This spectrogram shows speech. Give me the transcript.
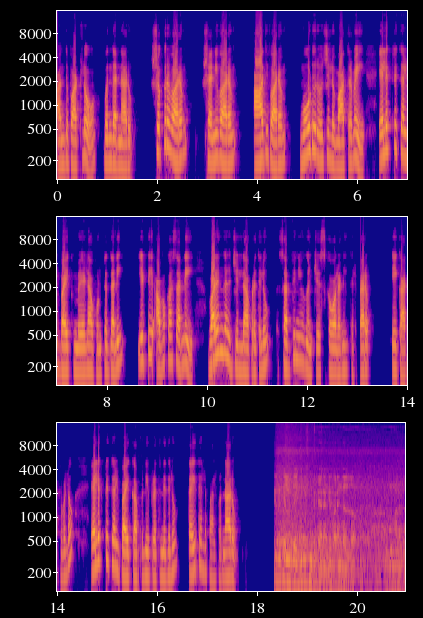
అందుబాటులో ఉందన్నారు. శుక్రవారం శనివారం ఆదివారం మూడు రోజులు మాత్రమే ఎలక్ట్రికల్ బైక్ మేళా ఉంటుందని ఇట్టి అవకాశాన్ని వరంగల్ జిల్లా ప్రజలు సద్వినియోగం చేసుకోవాలని తెలిపారు. ఈ కార్యక్రమంలో ఎలక్ట్రికల్ బైక్ కంపెనీ ప్రతినిధులు తదితరులు పాల్గొన్నారు. వెహికల్ ఎగ్జిబిషన్ పెట్టారండి వరంగల్లో. ఇది మనకు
